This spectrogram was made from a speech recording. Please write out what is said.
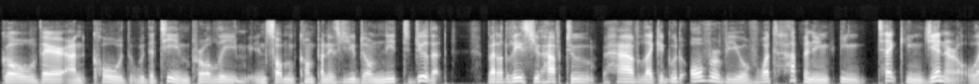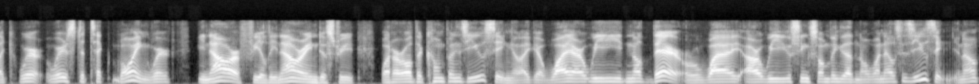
go there and code with the team. Probably mm. in some companies you don't need to do that but at least you have to have like a good overview of what's happening in tech in general. Like where where's the tech going? Where in our field, in our industry, what are other companies using? Like why are we not there, or why are we using something that no one else is using? You know,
